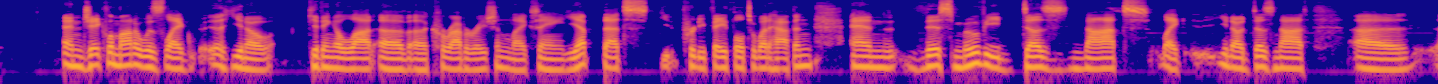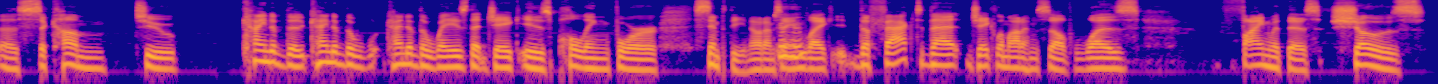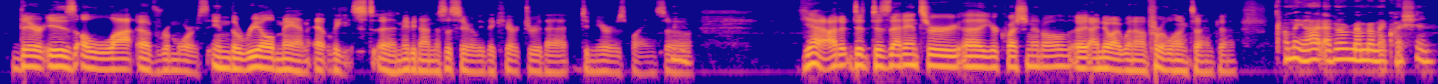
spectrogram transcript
and Jake LaMotta was like, uh, you know, giving a lot of uh, corroboration, like saying, "Yep, that's pretty faithful to what happened." And this movie does not, like, you know, does not uh, uh, succumb to kind of the kind of the kind of the ways that Jake is pulling for sympathy. You know what I'm saying? Like the fact that Jake LaMotta himself was fine with this shows there is a lot of remorse in the real man, at least. Uh, maybe not necessarily the character that De Niro is playing. So. Mhm. Yeah, I d- does that answer uh, your question at all? I I know I went on for a long time, kind of. Oh my god, I don't remember my question.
